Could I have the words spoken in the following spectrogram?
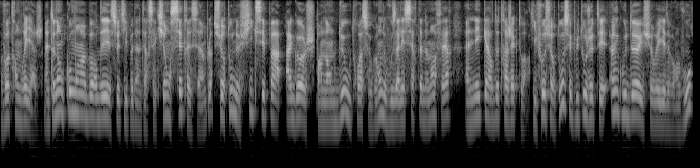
votre embrayage. Maintenant, comment aborder ce type d'intersection? C'est très simple. Surtout ne fixez pas à gauche pendant 2 ou 3 secondes, vous allez certainement faire un écart de trajectoire. Ce qu'il faut surtout, c'est plutôt jeter un coup d'œil surveillé devant vous,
